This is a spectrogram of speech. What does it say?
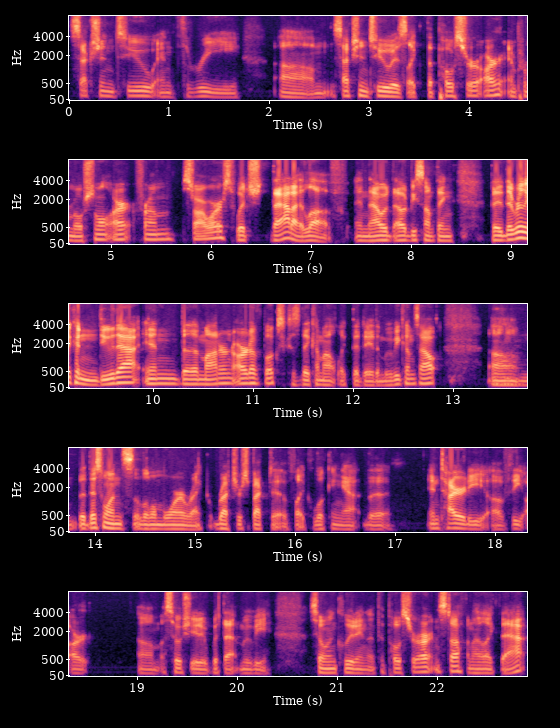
section two and three Um, section two is like the poster art and promotional art from Star Wars, which that I love, and that would that would be something they, they really couldn't do that in the modern art of books because they come out like the day the movie comes out. Um, But this one's a little more like retrospective, like looking at the entirety of the art um, associated with that movie. So including like the poster art and stuff, and I like that.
